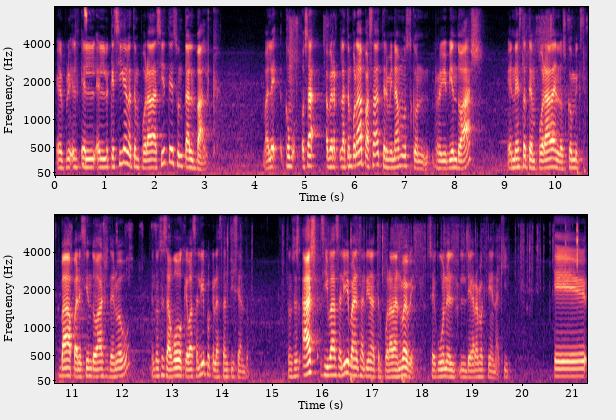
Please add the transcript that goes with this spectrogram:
El, que sigue en la temporada 7 es un tal Valk. ¿Vale? Como, o sea, a ver, la temporada pasada terminamos con reviviendo a Ash. En esta temporada en los cómics va apareciendo Ash de nuevo. Entonces a que va a salir porque la están tiseando. Entonces Ash sí va a salir, va a salir en la temporada 9, según el diagrama que tienen aquí. Eh,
